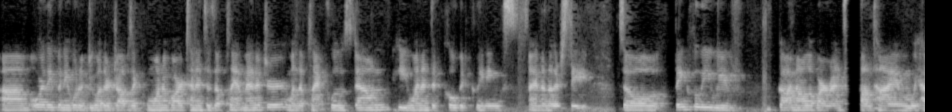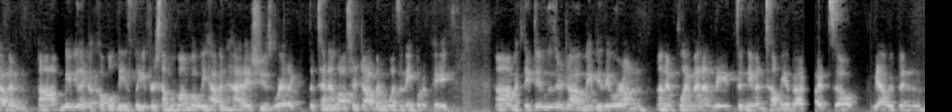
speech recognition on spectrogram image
um, or they've been able to do other jobs. Like one of our tenants is a plant manager. When the plant closed down, he went and did COVID cleanings in another state. So thankfully, we've gotten all of our rents on time. We haven't, uh, maybe like a couple days late for some of them, but we haven't had issues where like the tenant lost their job and wasn't able to pay. Um, if they did lose their job, maybe they were on unemployment and they didn't even tell me about it. So yeah, we've been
